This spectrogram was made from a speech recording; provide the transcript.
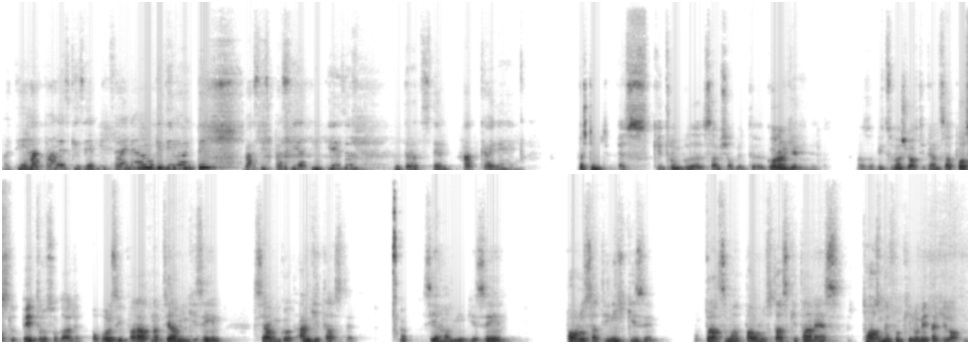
Aber die hat alles gesehen mit seinen Augen, die Leute, was ist passiert mit Jesus und trotzdem hat keine. Das stimmt. Es geht darum, Bruder, das habe ich auch mit äh, Goran geredet. Also wie zum Beispiel auch die ganzen Apostel, Petrus und alle. Obwohl sie ihn verraten haben, sie haben ihn gesehen. Sie haben Gott angetastet. Ja. Sie haben ihn gesehen. Paulus hat ihn nicht gesehen. Und trotzdem hat Paulus das getan. Er ist tausende von Kilometern gelaufen.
